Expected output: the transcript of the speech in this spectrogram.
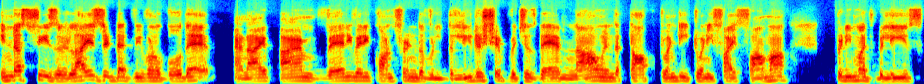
industries realized it that we want to go there. And I, I am very, very confident that the leadership which is there now in the top 20, 25 pharma pretty much believes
